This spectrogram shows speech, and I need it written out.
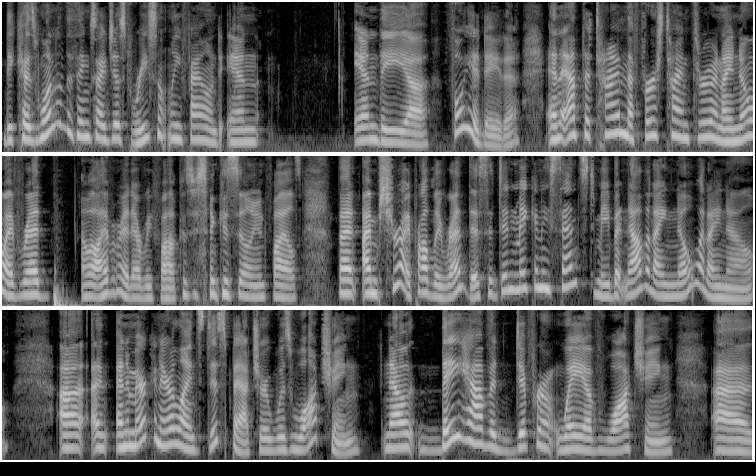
because one of the things I just recently found in in the uh, FOIA data. And at the time, the first time through, and I know I've read, well, I haven't read every file because there's a gazillion files, but I'm sure I probably read this. It didn't make any sense to me. But now that I know what I know, uh, an, an American Airlines dispatcher was watching now, they have a different way of watching uh,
